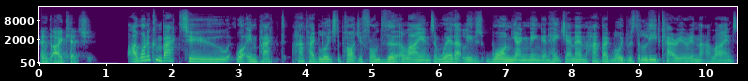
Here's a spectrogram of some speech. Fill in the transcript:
and eye catching. I want to come back to what impact Hapag Lloyd's departure from the alliance and where that leaves ONE Yang Ming and HMM. Hapag Lloyd was the lead carrier in that alliance.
